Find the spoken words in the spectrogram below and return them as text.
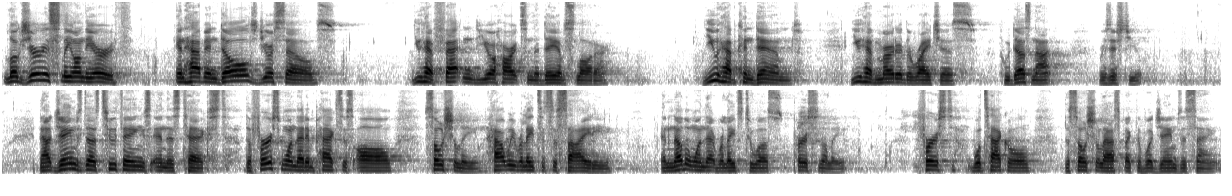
luxuriously on the earth and have indulged yourselves. You have fattened your hearts in the day of slaughter. You have condemned, you have murdered the righteous who does not resist you. Now, James does two things in this text. The first one that impacts us all socially, how we relate to society, and another one that relates to us personally. First, we'll tackle the social aspect of what James is saying.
